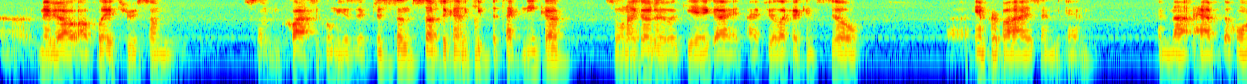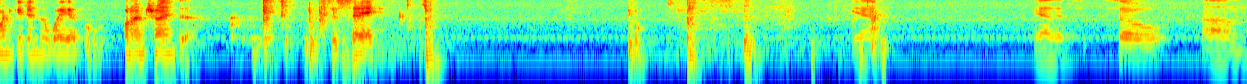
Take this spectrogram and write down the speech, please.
uh, maybe I'll, I'll play through some some classical music, just some stuff to kind of keep the technique up. So when I go to a gig, I, I feel like I can still uh, improvise and, and and not have the horn get in the way of what I'm trying to to say. Yeah. That's so. Um,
